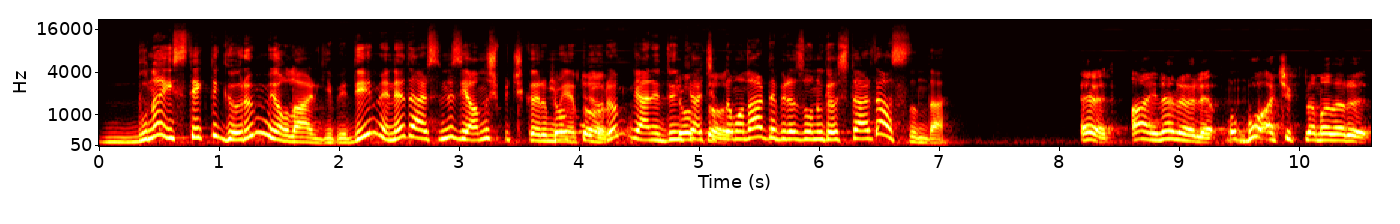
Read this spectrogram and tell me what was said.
buna istekli görünmüyorlar gibi değil mi? Ne dersiniz? Yanlış bir çıkarım mı Çok yapıyorum? doğru. Yani dünkü Çok doğru. açıklamalar da biraz onu gösterdi aslında. Evet, aynen öyle. O, bu açıklamaları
